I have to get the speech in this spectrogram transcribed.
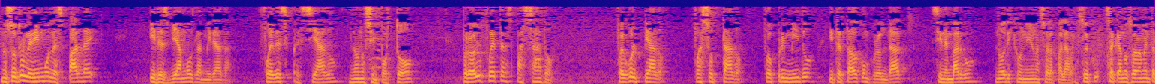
Nosotros le dimos la espalda y desviamos la mirada. Fue despreciado, no nos importó, pero él fue traspasado, fue golpeado, fue azotado, fue oprimido y tratado con crueldad. Sin embargo, no dijo ni una sola palabra. Estoy sacando solamente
